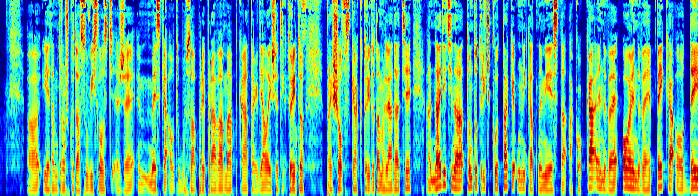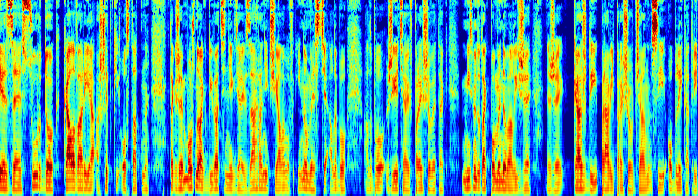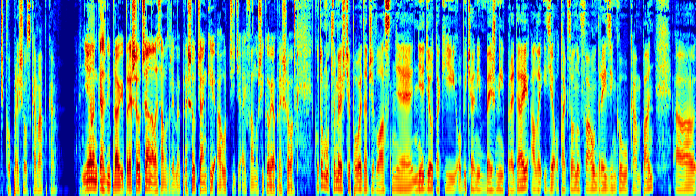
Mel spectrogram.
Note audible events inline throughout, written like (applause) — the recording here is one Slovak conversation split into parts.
je tam trošku tá súvislosť, že mestská autobusová preprava, mapka a tak ďalej, všetci, ktorí to Prešovská, ktorí to tam hľadáte. A nájdete na tomto tričku také unikátne miesta ako KNV, ONV, PKO, DJZ, Surdok, Kalvaria a všetky ostatné. Takže možno ak bývate niekde aj v zahraničí alebo v inom meste alebo, alebo žijete aj v Prešove, tak my sme to tak pomenovali, že, že každý pravý Prešovčan si oblieka tričko Prešovská mapka. A nie len každý pravý Prešovčan, ale samozrejme Prešovčanky a určite aj fanúšikovia Prešova. Ku tomu chceme ešte povedať, že vlastne nejde o taký obyčajný bežný predaj, ale ide o tzv. fundraisingovú kampaň,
